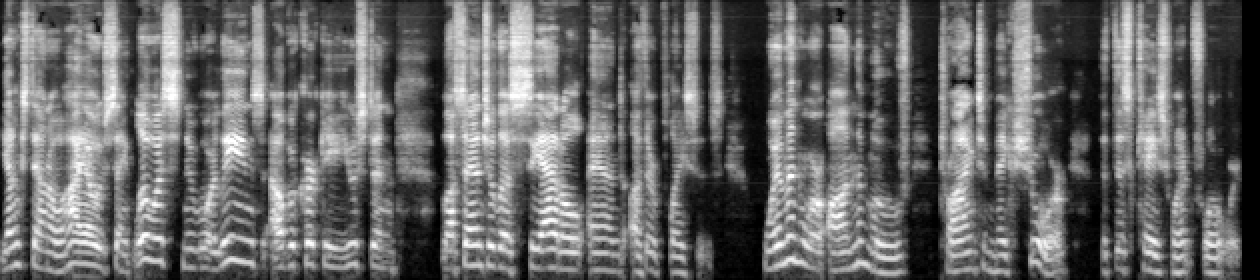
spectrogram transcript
Youngstown, Ohio, St. Louis, New Orleans, Albuquerque, Houston, Los Angeles, Seattle, and other places. Women were on the move trying to make sure that this case went forward.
